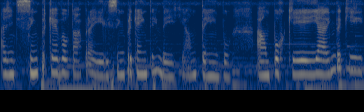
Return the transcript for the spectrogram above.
a gente sempre quer voltar para ele, sempre quer entender que há um tempo, há um porquê, e ainda que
